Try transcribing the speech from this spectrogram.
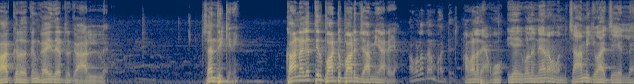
பார்க்கறதுக்கும் கைதட்டுறக்கு ஆள் இல்லை. சந்திக்கிறேன். கானகத்தில் பாட்டு பாடும் சாமியாரையா? அவ்வளவுதான் பாட்டு. அவ்வளோதான் ஓ ஏன் இவ்வளோ நேரம் வந்து சாமிக்கு வாச்சே இல்லை.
